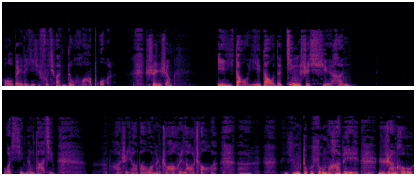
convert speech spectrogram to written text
后背的衣服全都划破了，身上一道一道的尽是血痕。我心中大惊，怕是要把我们抓回老巢啊！啊，用毒素麻痹，然后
